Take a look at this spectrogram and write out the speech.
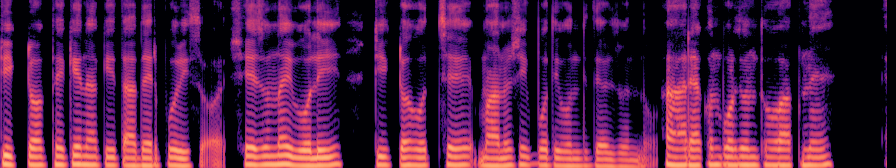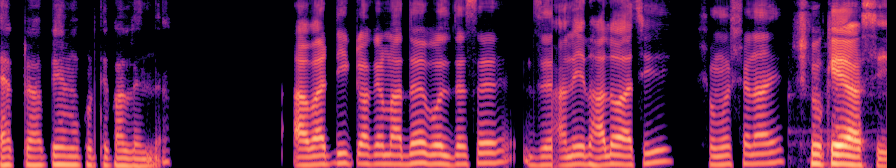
টিকটক থেকে নাকি তাদের পরিচয়। সেজন্যই বলি টিকটক হচ্ছে মানসিক প্রতিবন্ধীদের জন্য। আর এখন পর্যন্ত আপনি একটা প্রেম করতে পারলেন না। আবার টিকটকের মাধ্যমে বলতেছে যে আমি ভালো আছি সমস্যা নাই। সুখে আছি।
